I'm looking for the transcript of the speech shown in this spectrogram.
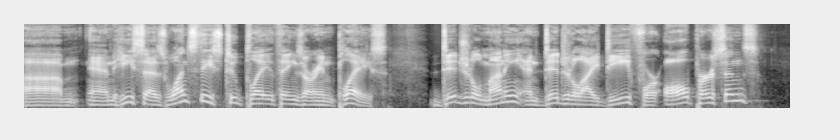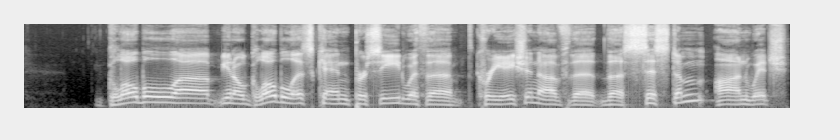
Um, and he says once these two play things are in place, digital money and digital ID for all persons, global, uh, you know, globalists can proceed with the creation of the the system on which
